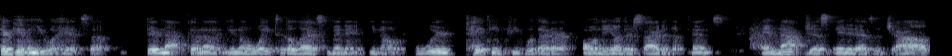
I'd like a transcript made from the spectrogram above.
they're giving you a heads up. They're not gonna, you know, wait to the last minute. You know, we're taking people that are on the other side of the fence and not just in it as a job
